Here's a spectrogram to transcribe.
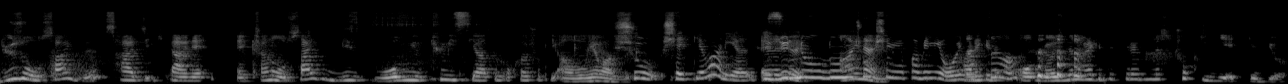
düz olsaydı sadece iki tane ekran olsaydı biz Wall-E'nin tüm hissiyatını o kadar çok iyi anlayamazdık. Şu şekli var ya Evet, hüzünlü evet. olduğunu Aynen. çok şey yapabiliyor. hareket, Oynattığı an. o gözlerin hareket ettirebilmesi çok ciddi etki ediyor.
